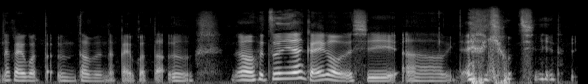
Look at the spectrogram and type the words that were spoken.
仲良かった。うん、多分仲良かった。うん。普通になんか笑顔だし、あー、みたいな気持ちになり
